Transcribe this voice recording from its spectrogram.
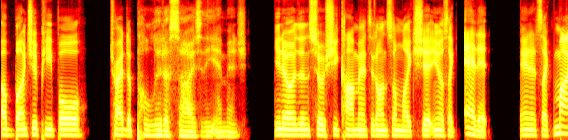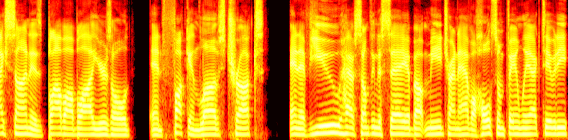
a bunch of people tried to politicize the image. You know, and then so she commented on some like shit, you know, it's like edit. And it's like my son is blah blah blah years old and fucking loves trucks. And if you have something to say about me trying to have a wholesome family activity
